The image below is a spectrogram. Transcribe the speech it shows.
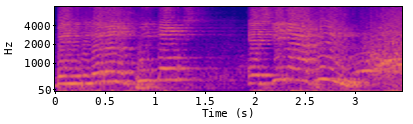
Venezuela en los puntos, esquina azul.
